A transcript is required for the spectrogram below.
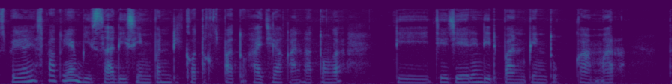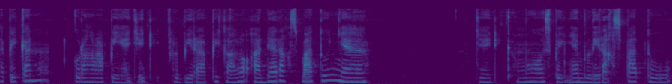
Sebenarnya sepatunya bisa disimpan di kotak sepatu aja kan atau enggak dijejerin di depan pintu kamar. Tapi kan kurang rapi ya jadi lebih rapi kalau ada rak sepatunya. Jadi kamu sebaiknya beli rak sepatu.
